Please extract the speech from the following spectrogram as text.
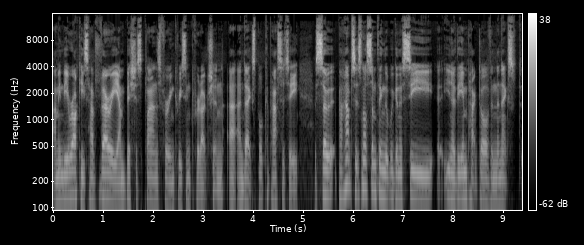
I mean, the Iraqis have very ambitious plans for increasing production uh, and export capacity. So perhaps it's not something that we're going to see, uh, you know, the impact of in the next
